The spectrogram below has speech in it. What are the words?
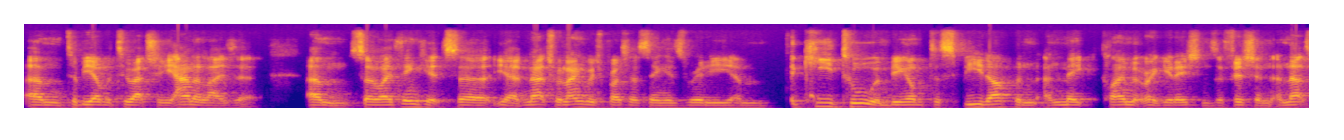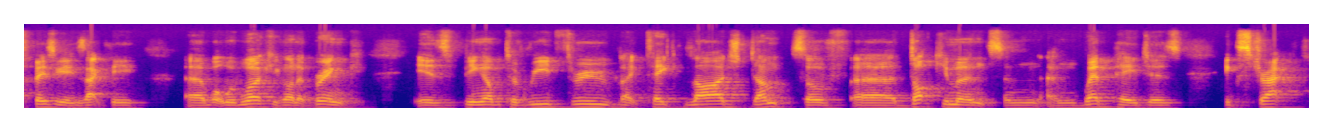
um, to be able to actually analyze it. Um, so I think it's uh, yeah, natural language processing is really um, a key tool in being able to speed up and, and make climate regulations efficient, and that's basically exactly uh, what we're working on at Briink is being able to read through, like take large dumps of uh, documents and, and web pages, extract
